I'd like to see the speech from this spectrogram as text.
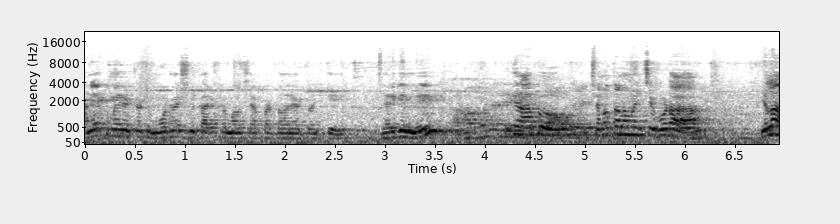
అనేకమైనటువంటి మోటివేషన్ కార్యక్రమాలు చేపట్టడం అనేటువంటి జరిగింది. ఇది నాకు చిన్నతనం నుంచి కూడా ఇలా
